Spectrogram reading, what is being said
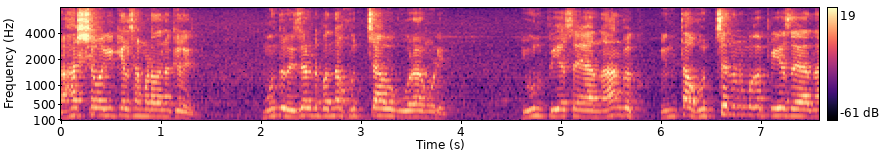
ರಹಸ್ಯವಾಗಿ ಕೆಲಸ ಮಾಡೋದನ್ನು ಕಲೀರಿ ಮುಂದೆ ರಿಸಲ್ಟ್ ಬಂದಾಗ ಹುಚ್ಚ ಆಗೋಗಿ ಊರಾಗ ನೋಡಿ. ಇವನು ಪಿ ಎಸ್ ಐ ಆದ ಅನ್ಬೇಕು. ಇಂಥ ಹುಚ್ಚ ನನ್ನ ಮಗ ಪಿ ಎಸ್ ಐ ಆದ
